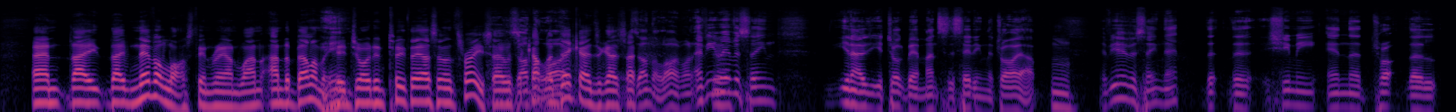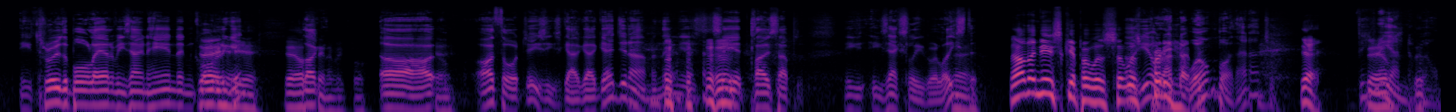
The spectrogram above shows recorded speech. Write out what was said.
and they they've never lost in round one under Bellamy, Yeah. who joined in two thousand and three. So It it was was a couple of decades ago. It So was on the line. Have you Yeah. ever seen? You know, you talk about Munster setting the try up. Hmm. Have you ever seen that? The, the shimmy and the try, the he threw the ball out of his own hand and caught yeah, it again. yeah, yeah, I've Like- seen it before. Oh, I, I thought, geez, he's go go gadget arm, and then you see it close up. He, he's actually released it. No, the new skipper was Oh, was you're pretty happy. underwhelmed by that, aren't you? Yeah, Very Yeah, underwhelmed.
